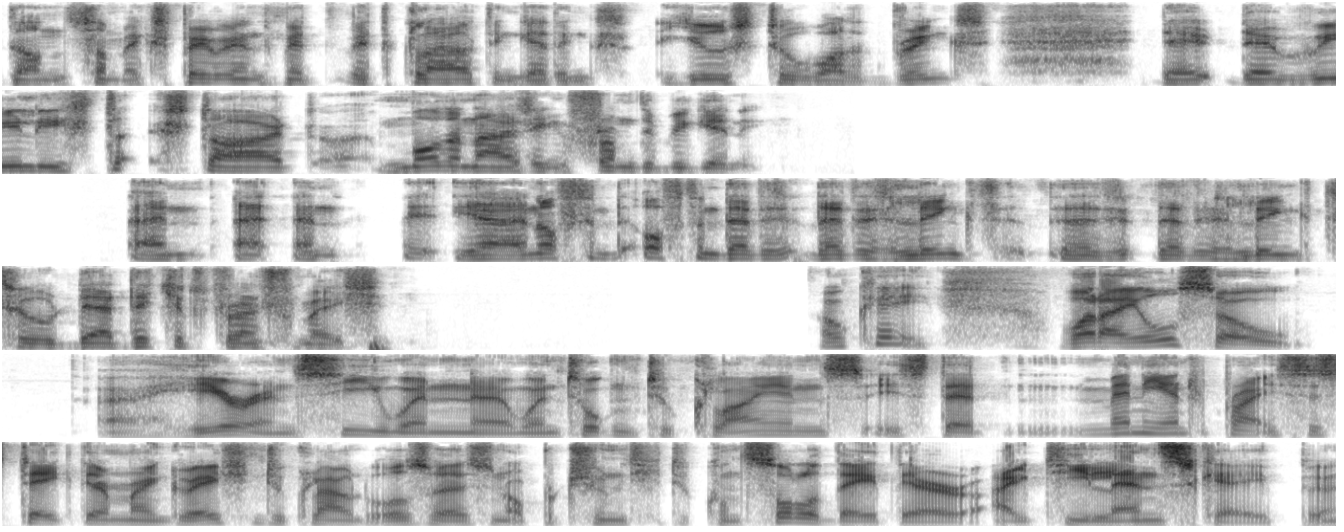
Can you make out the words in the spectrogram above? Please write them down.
done some experience with, with cloud and getting used to what it brings, they, they really st- start modernizing from the beginning. And, and yeah, and often often that is that is linked that is, linked to their digital transformation. Okay, what I also uh, hear and see when uh, when talking to clients is that many enterprises take their migration to cloud also as an opportunity to consolidate their IT landscape. Uh,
